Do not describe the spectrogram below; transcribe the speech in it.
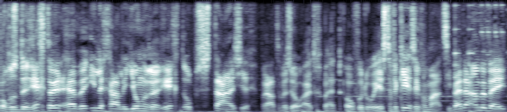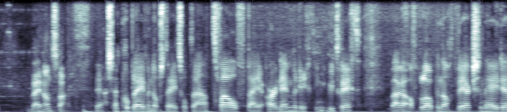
Volgens de rechter hebben illegale jongeren recht op stage. Praten we zo uitgebreid over door. Eerste verkeersinformatie bij de ANWB, Wijnand Zwaan. Ja, zijn problemen nog steeds op de A12 bij Arnhem richting Utrecht. Waren afgelopen nacht werkzaamheden.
